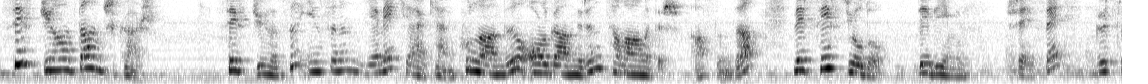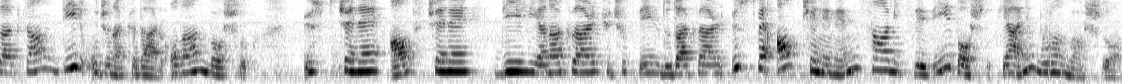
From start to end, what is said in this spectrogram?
ses cihazdan çıkar. Ses cihazı insanın yemek yerken kullandığı organların tamamıdır aslında ve ses yolu dediğimiz şey ise gırtlaktan dil ucuna kadar olan boşluk. Üst çene, alt çene, dil, yanaklar, küçük dil, dudaklar, üst ve alt çenenin sabitlediği boşluk yani burun boşluğu.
